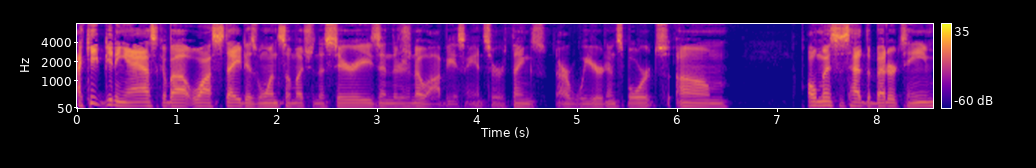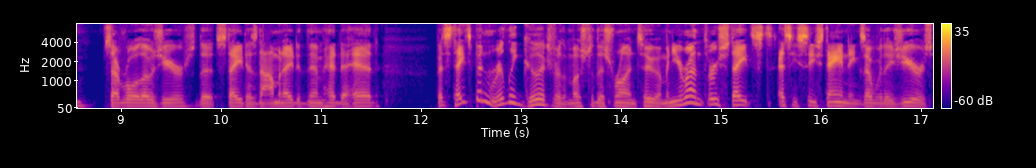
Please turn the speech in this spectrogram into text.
I keep getting asked about why State has won so much in the series, and there's no obvious answer. Things are weird in sports. Um, Ole Miss has had the better team several of those years that State has dominated them head to head. But State's been really good for the most of this run too. I mean, you run through State's SEC standings over these years.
